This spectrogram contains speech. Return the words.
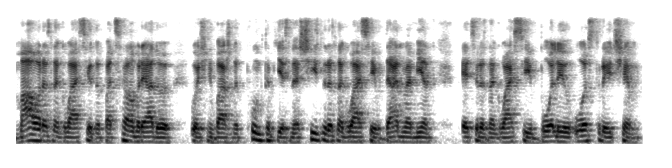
мало разногласий, но по целому ряду очень важных пунктов есть значительные разногласия. В данный момент эти разногласия более острые, чем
